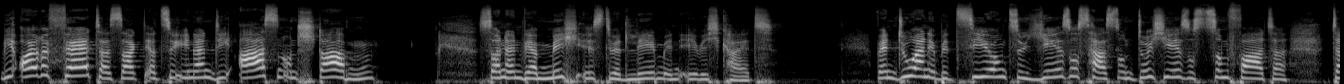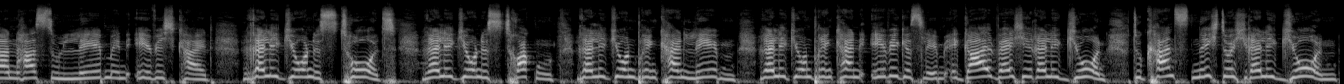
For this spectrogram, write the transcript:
wie eure Väter, sagt er zu ihnen, die aßen und starben, sondern wer mich ist, wird leben in Ewigkeit. Wenn du eine Beziehung zu Jesus hast und durch Jesus zum Vater, dann hast du Leben in Ewigkeit. Religion ist tot. Religion ist trocken. Religion bringt kein Leben. Religion bringt kein ewiges Leben. Egal welche Religion. Du kannst nicht durch Religion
